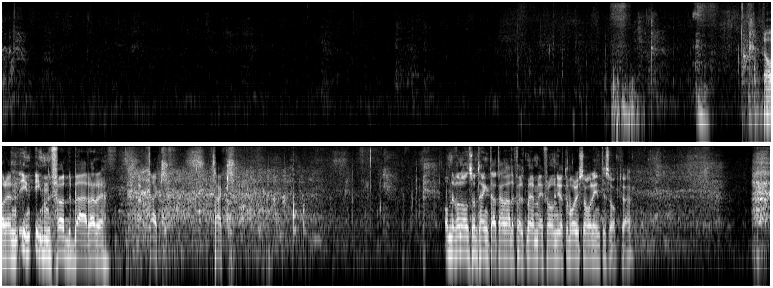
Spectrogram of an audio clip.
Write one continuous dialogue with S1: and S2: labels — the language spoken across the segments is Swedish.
S1: ta vatten. Jag har en in, infödd bärare. Tack. Tack. Om det var någon som tänkte att han hade följt med mig från Göteborg så var det inte så tyvärr.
